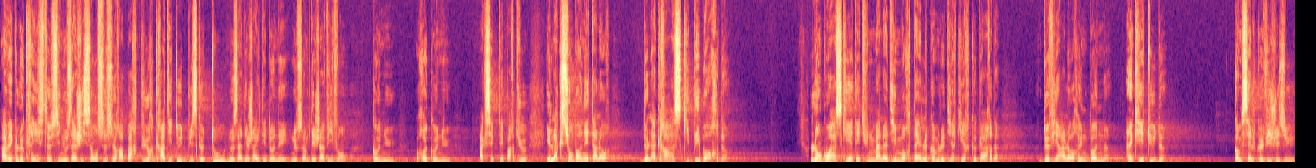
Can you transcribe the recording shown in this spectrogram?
Avec le Christ, si nous agissons, ce sera par pure gratitude, puisque tout nous a déjà été donné. Nous sommes déjà vivants, connus, reconnus, acceptés par Dieu. Et l'action bonne est alors de la grâce qui déborde. L'angoisse qui était une maladie mortelle, comme le dit Kierkegaard, devient alors une bonne inquiétude, comme celle que vit Jésus,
